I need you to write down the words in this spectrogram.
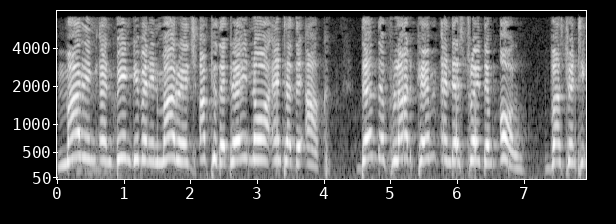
marrying, and being given in marriage up to the day Noah entered the ark. Then the flood came and destroyed them all. Verse 28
